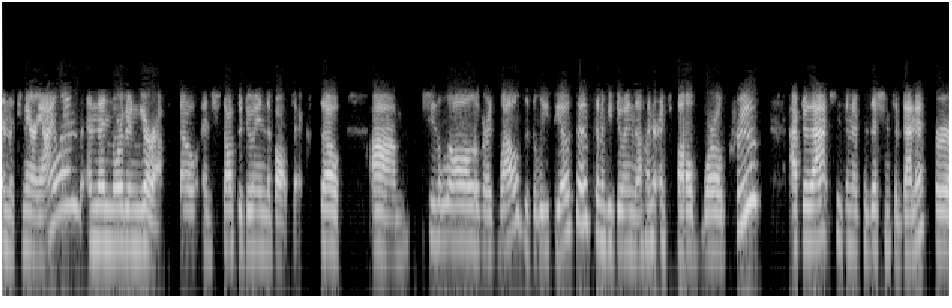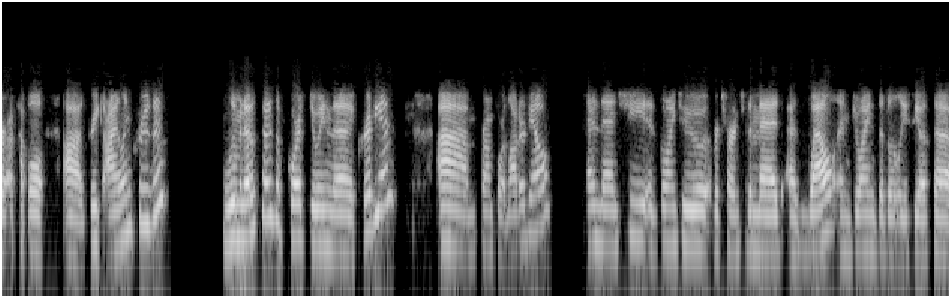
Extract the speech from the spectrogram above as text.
and the Canary Islands, and then Northern Europe. So, and she's also doing the Baltic. So, um, she's a little all over as well. The Deliziosa is going to be doing the 112 World Cruise. After that, she's going to position to Venice for a couple uh, Greek island cruises. Luminosa is, of course, doing the Caribbean um, from Fort Lauderdale and then she is going to return to the Med as well and join the Deliziosa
